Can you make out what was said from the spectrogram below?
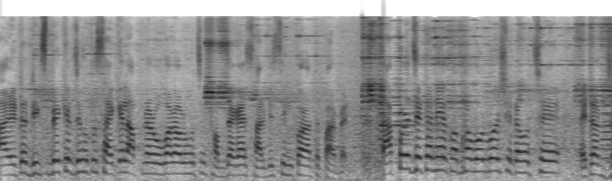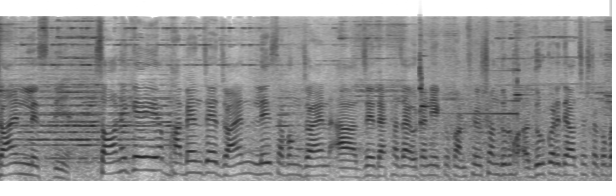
আর এটা ডিস্ক ব্রেকের যেহেতু সাইকেল, আপনার ওভারঅল হচ্ছে সব জায়গায় সার্ভিসিং করাতে পারবেন। তারপরে যেটা নিয়ে কথা বলব, সেটা হচ্ছে, এটার জয়েন্টলেস নিয়ে সো অনেকেই ভাবেন যে জয়েন্ট লেস এবং জয়েন্ট যে দেখা যায় ওটা নিয়ে একটু কনফিউশন দূর দূর করে দেওয়ার চেষ্টা করব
